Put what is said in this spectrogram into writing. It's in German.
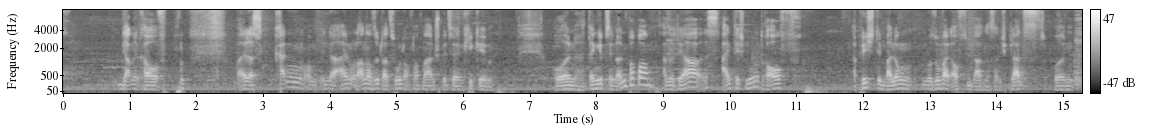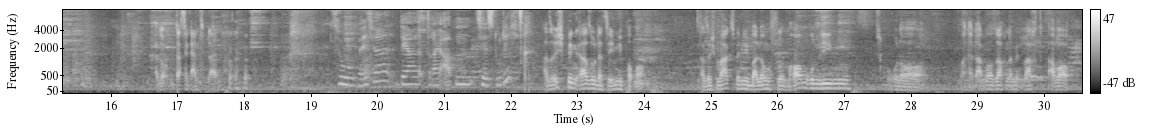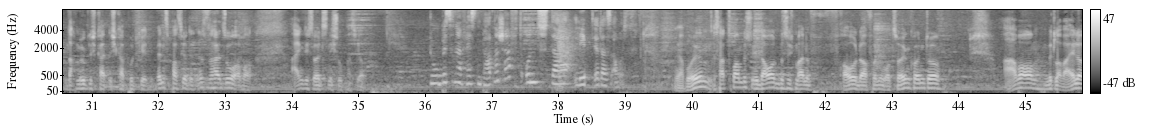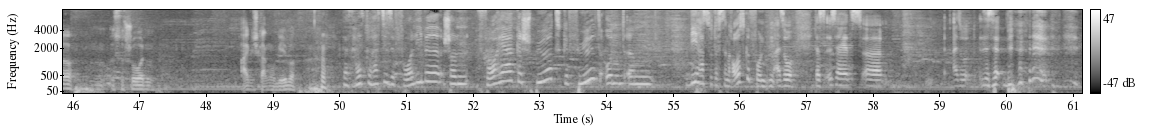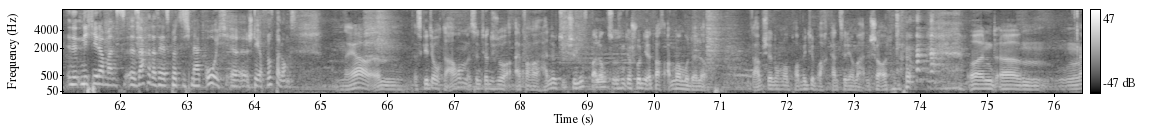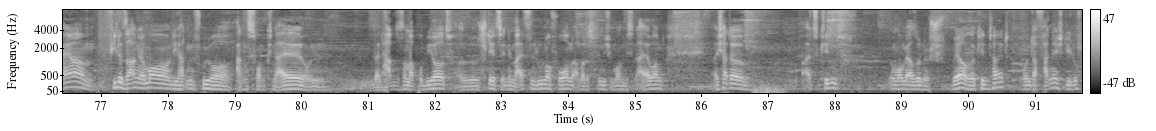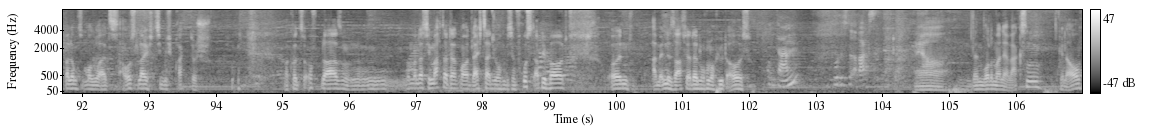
gerne in Kauf. Weil das kann in der einen oder anderen Situation auch nochmal einen speziellen Kick geben. Und dann gibt es den Non-Popper. Also der ist eigentlich nur drauf erpicht, den Ballon nur so weit aufzublasen, dass er nicht platzt. Und also, dass er ganz bleibt. Zu welcher der drei Arten zählst du dich? Also ich bin eher so der Semi-Popper. Also ich mag es, wenn die Ballons so im Raum rumliegen oder man halt andere Sachen damit macht, aber nach Möglichkeit nicht kaputt geht. Wenn es passiert, dann ist es halt so, aber eigentlich soll es nicht so passieren. Du bist in einer festen Partnerschaft und da lebt ihr das aus. Jawohl, es hat zwar ein bisschen gedauert, bis ich meine Frau davon überzeugen konnte, aber mittlerweile ist es schon eigentlich gang und gäbe. Das heißt, du hast diese Vorliebe schon vorher gespürt, gefühlt und ähm, wie hast du das denn rausgefunden? Also das ist ja jetzt, äh, also ja nicht jedermanns äh, Sache, dass er jetzt plötzlich merkt, oh, ich äh, stehe auf Luftballons. Naja, ähm, es geht ja auch darum, es sind ja nicht so einfache handeltypische Luftballons, es sind ja schon die etwas anderen Modelle. Da habe ich dir noch ein paar mitgebracht, kannst du dir mal anschauen. und ähm, naja, viele sagen ja immer, die hatten früher Angst vor dem Knall und dann haben sie es nochmal probiert. Also steht es in den meisten Lunar-Foren, aber das finde ich immer ein bisschen albern. Ich hatte als Kind immer mehr so eine schwerere Kindheit und da fand ich die Luftballons immer so als Ausgleich ziemlich praktisch. Man konnte sie aufblasen und wenn man das gemacht hat, hat man gleichzeitig auch ein bisschen Frust abgebaut und am Ende sah es ja dann auch noch gut aus. Und dann wurdest du erwachsen? Ja, dann wurde man erwachsen, genau.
